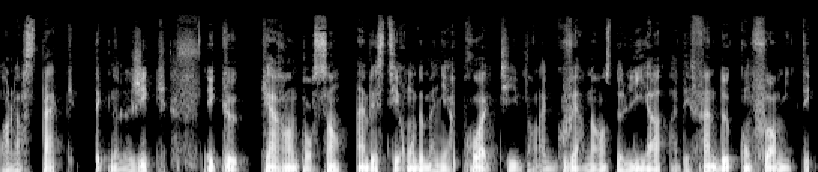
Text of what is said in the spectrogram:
dans leur stack technologique et que 40% investiront de manière proactive dans la gouvernance de l'IA à des fins de conformité.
